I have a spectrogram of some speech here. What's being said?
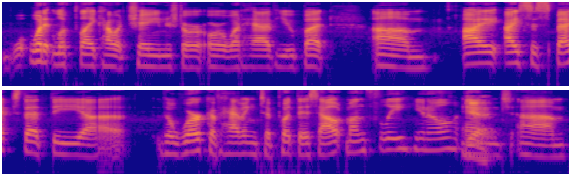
what it looked like, how it changed, or or what have you. But um, I I suspect that the uh, the work of having to put this out monthly, you know, Yeah. and um,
